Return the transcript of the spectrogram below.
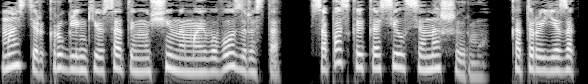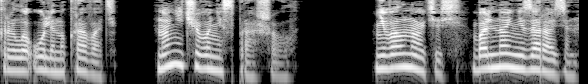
Мастер, кругленький усатый мужчина моего возраста, с опаской косился на ширму, которой я закрыла Олину кровать, но ничего не спрашивал. «Не волнуйтесь, больной не заразен»,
